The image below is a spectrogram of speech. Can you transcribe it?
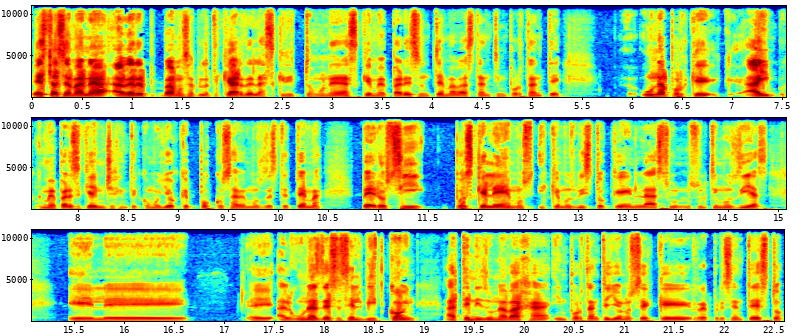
Esta semana, a ver, vamos a platicar de las criptomonedas, que me parece un tema bastante importante. Una, porque hay, me parece que hay mucha gente como yo que poco sabemos de este tema, pero sí, pues que leemos y que hemos visto que en, las, los últimos días, eh, eh, algunas esas, el Bitcoin, ha tenido una baja importante. Yo no sé qué represente esto.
